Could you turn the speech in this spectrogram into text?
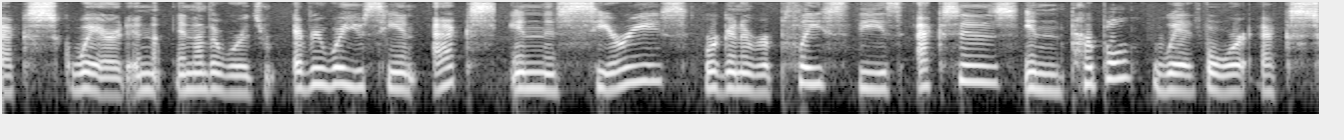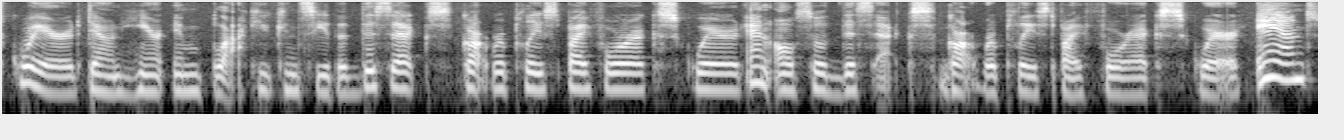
4x squared. In, in other words, everywhere you see an x in this series, we're going to replace these x's in purple with 4x squared down here in black. You can see that this x got replaced by 4x squared and also this x got replaced by 4x squared. And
